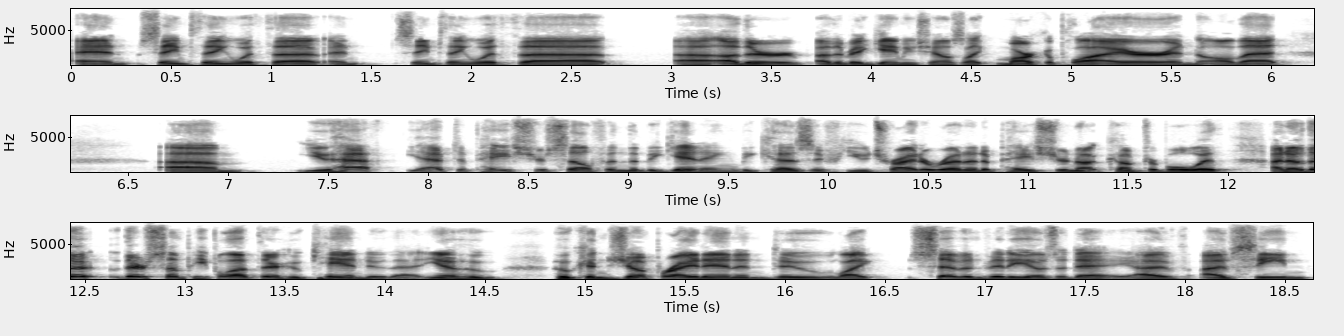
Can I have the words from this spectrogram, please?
And same thing with uh, and same thing with uh, other other big gaming channels like Markiplier and all that. Um, you have you have to pace yourself in the beginning because if you try to run at a pace you're not comfortable with i know that there's some people out there who can do that you know who who can jump right in and do like seven videos a day. I've i've seen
